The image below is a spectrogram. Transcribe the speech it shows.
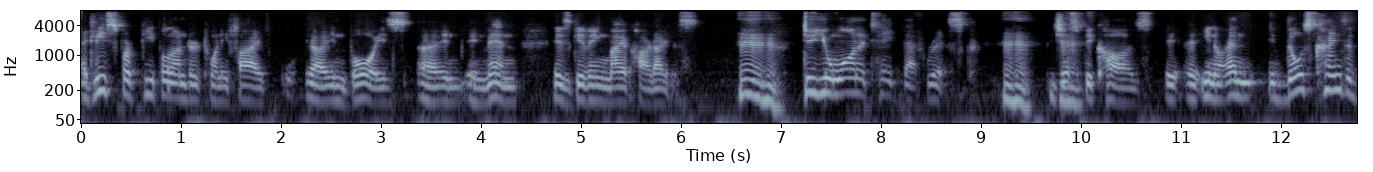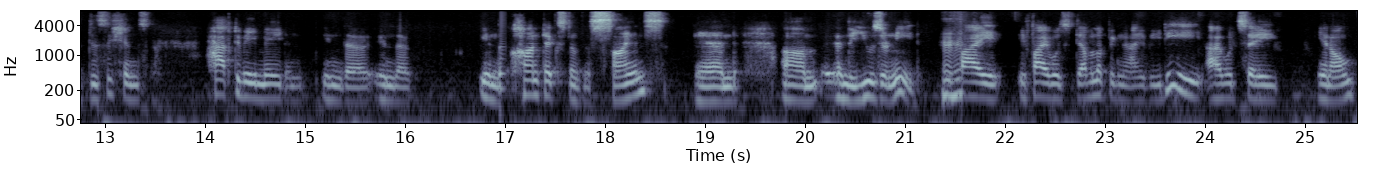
at least for people under 25 uh, in boys, uh, in, in men, is giving myocarditis. Mm-hmm. Do you want to take that risk? mm-hmm. just mm-hmm. because you know and those kinds of decisions have to be made in, in the in the in the context of the science and um, and the user need mm-hmm. if i if i was developing an ivd i would say you know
